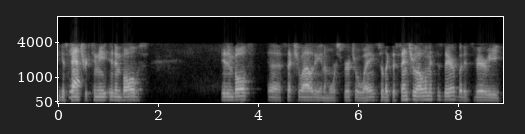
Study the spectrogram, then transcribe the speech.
because tantric to me it involves it involves uh, sexuality in a more spiritual way. So like the sensual element is there, but it's very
